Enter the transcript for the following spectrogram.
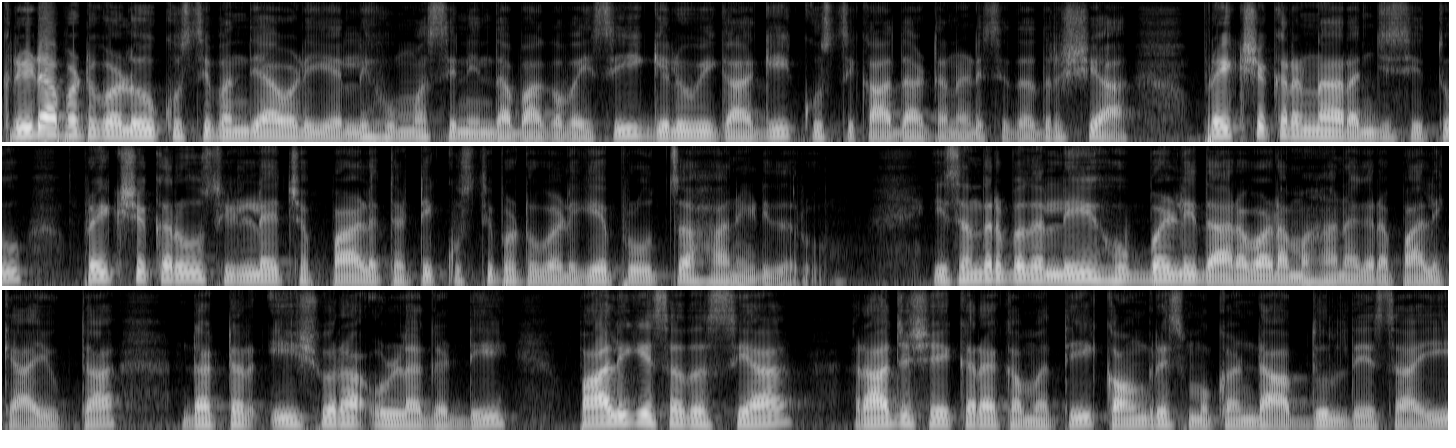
ಕ್ರೀಡಾಪಟುಗಳು ಕುಸ್ತಿ ಪಂದ್ಯಾವಳಿಯಲ್ಲಿ ಹುಮ್ಮಸ್ಸಿನಿಂದ ಭಾಗವಹಿಸಿ ಗೆಲುವಿಗಾಗಿ ಕುಸ್ತಿ ಕಾದಾಟ ನಡೆಸಿದ ದೃಶ್ಯ ಪ್ರೇಕ್ಷಕರನ್ನ ರಂಜಿಸಿತು. ಪ್ರೇಕ್ಷಕರು ಸಿಳ್ಳೆ ಚಪ್ಪಾಳೆ ತಟ್ಟಿ ಕುಸ್ತಿಪಟುಗಳಿಗೆ ಪ್ರೋತ್ಸಾಹ ನೀಡಿದರು. ಈ ಸಂದರ್ಭದಲ್ಲಿ ಹುಬ್ಬಳ್ಳಿ ಧಾರವಾಡ ಮಹಾನಗರ ಪಾಲಿಕೆ ಆಯುಕ್ತ ಡಾಕ್ಟರ್ ಈಶ್ವರ ಉಳ್ಳಗಡ್ಡಿ ಪಾಲಿಕೆ ಸದಸ್ಯ ರಾಜಶೇಖರ ಕಮತಿ ಕಾಂಗ್ರೆಸ್ ಮುಖಂಡ ಅಬ್ದುಲ್ ದೇಸಾಯಿ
